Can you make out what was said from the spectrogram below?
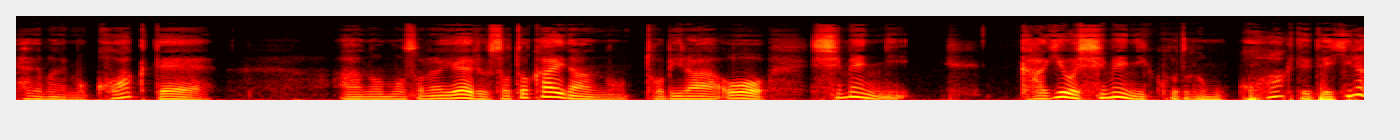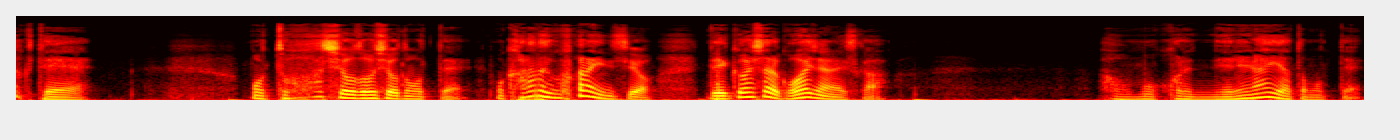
あ、いやでもね、もう怖くて、あのもうそのいわゆる外階段の扉を閉めに、鍵を閉めに行くことがもう怖くてできなくて、もうどうしようどうしようと思って、もう体動かないんですよ。出くわしたら怖いじゃないですか。もうこれ寝れないやと思って。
